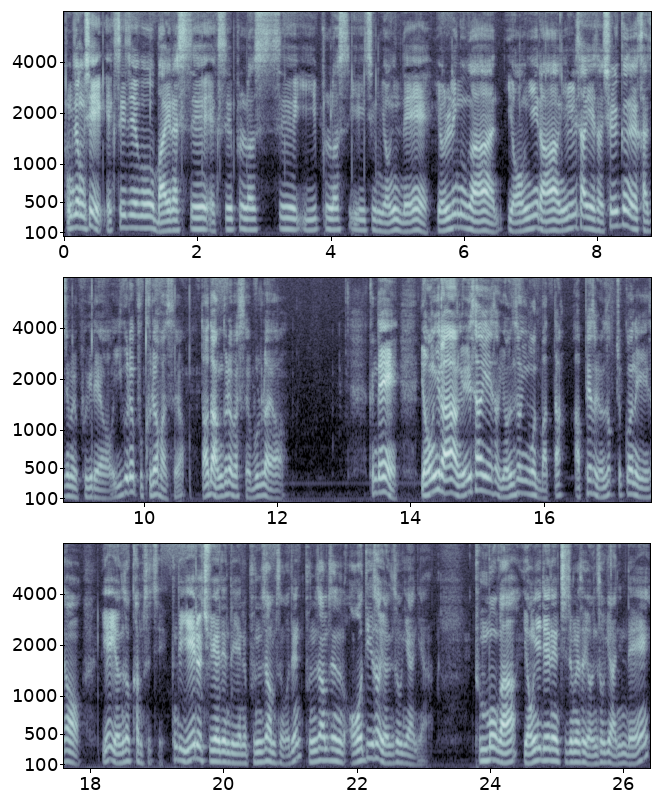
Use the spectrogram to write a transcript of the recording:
방정식 x제곱 마이너스 x 플러스 2 플러스 1이 지금 0인데 열린 구간 0이랑 1 사이에서 실근의 가짐을 보이래요. 이 그래프 그려봤어요? 나도 안 그려봤어요. 몰라요. 근데 0이랑 1 사이에서 연속인 건 맞다? 앞에서 연속 조건에 의해서 얘 연속 함수지. 근데 얘를 주의해야 되는데 얘는 분수 함수거든? 분수 함수는 어디서 연속이 아니야? 분모가 0이 되는 지점에서 연속이 아닌데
